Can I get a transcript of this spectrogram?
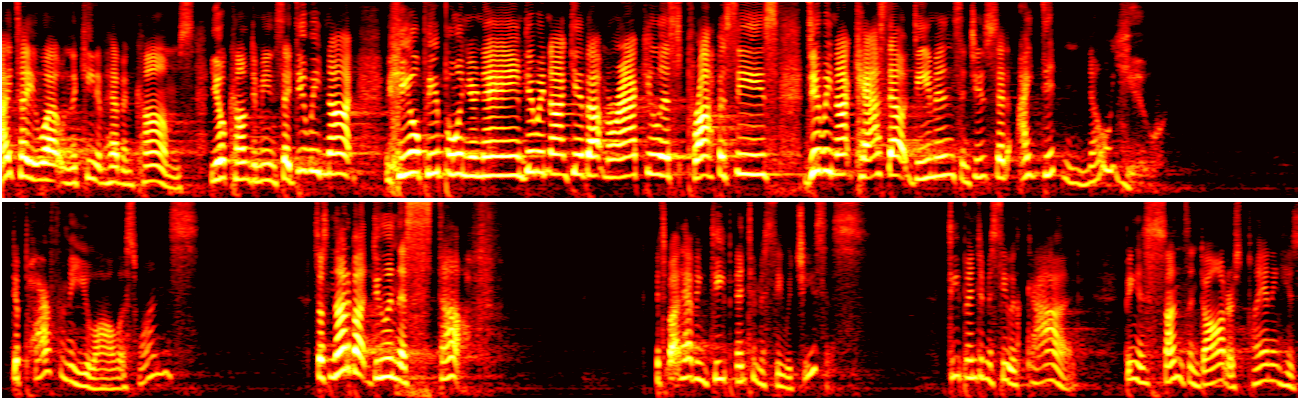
I tell you what, when the kingdom of heaven comes, you'll come to me and say, Did we not heal people in your name? Did we not give out miraculous prophecies? Did we not cast out demons? And Jesus said, I didn't know you. Depart from me, you lawless ones. So it's not about doing this stuff, it's about having deep intimacy with Jesus, deep intimacy with God, being his sons and daughters, planning his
